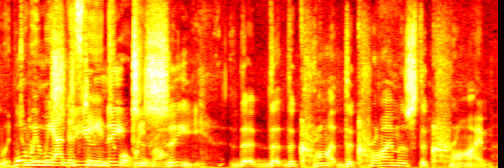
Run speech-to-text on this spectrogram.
What when we else do you understand need what to went wrong. see? The, the, the, crime, the crime is the crime.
